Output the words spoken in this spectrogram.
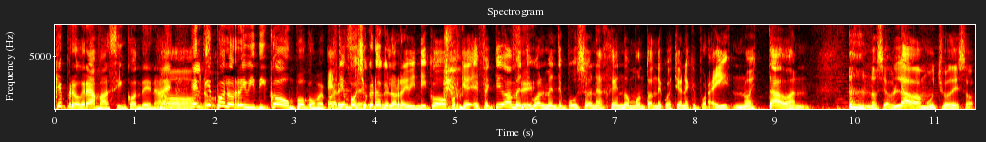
¿Qué programa sin condena? No, eh? El no. tiempo lo reivindicó un poco, me El parece. tiempo yo creo que lo reivindicó porque efectivamente Sí. igualmente puso en agenda un montón de cuestiones que por ahí no estaban, no se hablaba mucho de eso.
